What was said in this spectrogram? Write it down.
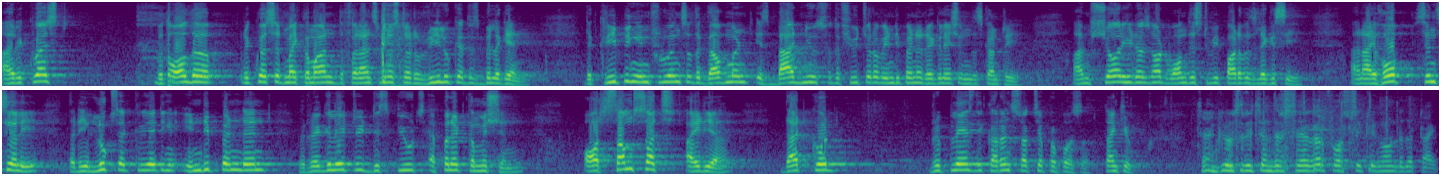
I request, with all the requests at my command, the finance minister to relook at this bill again. The creeping influence of the government is bad news for the future of independent regulation in this country. I'm sure he does not want this to be part of his legacy. And I hope sincerely that he looks at creating an independent regulatory disputes appellate commission or some such idea that could replace the current structure proposal. Thank you. Thank you, Sri Chandrasekhar, for sticking on to the time.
